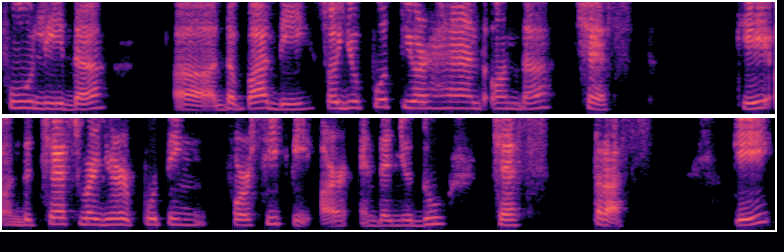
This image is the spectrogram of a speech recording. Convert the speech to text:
fully the uh, the body, so you put your hand on the chest, okay, on the chest where you're putting for CPR, and then you do chest thrust, okay.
